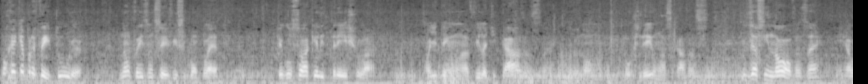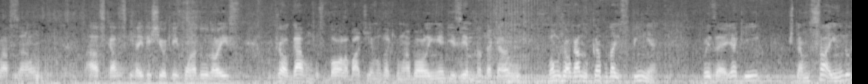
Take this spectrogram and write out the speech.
Por que, que a prefeitura não fez um serviço completo? Pegou só aquele trecho lá, onde tem uma vila de casas, né? eu não mostrei umas casas, vamos dizer assim, novas, né? Em relação às casas que já existiam aqui quando nós jogávamos bola, batíamos aqui uma bolinha, dizíamos até que era o vamos jogar no campo da espinha. Pois é, e aqui estamos saindo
